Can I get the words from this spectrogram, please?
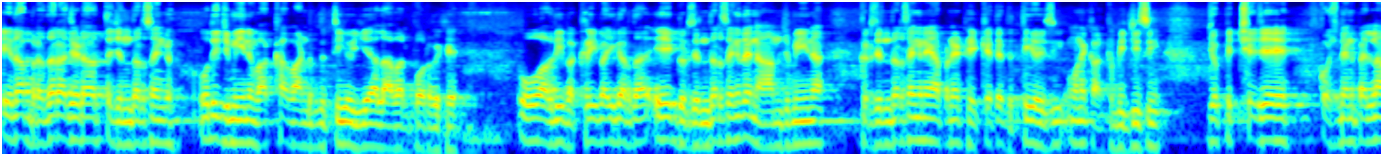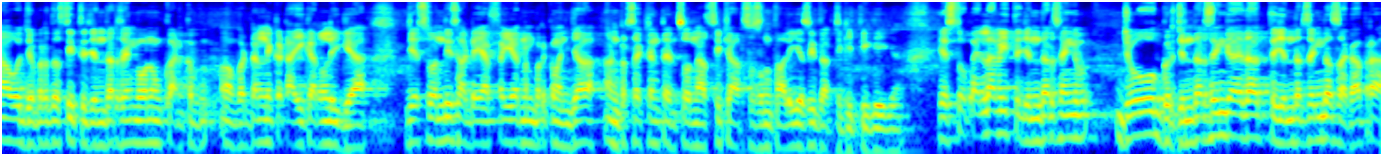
ਇਹਦਾ ਬ੍ਰਦਰ ਆ ਜਿਹੜਾ ਤਜਿੰਦਰ ਸਿੰਘ, ਉਹਦੀ ਜ਼ਮੀਨ ਵਾਖਾ ਵੰਡ ਦਿੱਤੀ ਹੋਈ ਹੈ ਅਲਾਵਰਪੁਰ ਵਿਖੇ। ਉਹ ਆਪਦੀ ਵੱਖਰੀ ਵਾਈ ਕਰਦਾ। ਇਹ ਗੁਰਜਿੰਦਰ ਸਿੰਘ ਦੇ ਨਾਮ ਜ਼ਮੀਨ ਆ। ਗੁਰਜਿੰਦਰ ਸਿੰਘ ਨੇ ਆਪਣੇ ਠੇਕੇ ਤੇ ਦਿੱਤੀ ਹੋਈ ਸੀ। ਉਹਨੇ ਕਣਕ ਬੀਜੀ ਸੀ। ਜੋ ਪਿੱਛੇ ਜੇ ਕੁਝ ਦਿਨ ਪਹਿਲਾਂ ਉਹ ਜ਼ਬਰਦਸਤੀ ਤਜਿੰਦਰ ਸਿੰਘ ਉਹਨੂੰ ਕਣਕ ਵੱਢਣ ਲਈ ਕਟਾਈ ਕਰਨ ਲਈ ਗਿਆ, ਜਿਸ ਸੰਬੰਧੀ ਸਾਡੇ F I R number 51 under section 379 447 ਅਸੀਂ ਦਰਜ ਕੀਤੀ ਗਈ ਆ। ਇਸ ਤੋਂ ਪਹਿਲਾਂ ਵੀ ਤਜਿੰਦਰ ਸਿੰਘ, ਜੋ ਗੁਰਜਿੰਦਰ ਸਿੰਘ ਹੈ ਇਹਦਾ ਤਜਿੰਦਰ ਸਿੰਘ ਦਾ ਸਗਾ ਭਰਾ,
